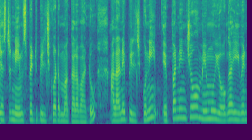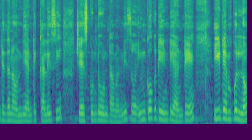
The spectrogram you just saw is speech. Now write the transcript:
జస్ట్ నేమ్స్ పెట్టి పిలుచుకోవడం మాకు అలవాటు. అలానే పిలుచుకొని ఎప్పటి నుంచో మేము యోగా ఈవెంట్ ఏదైనా ఉంది అంటే కలిసి చేసుకుంటూ ఉంటామండి. సో ఇంకొకటి ఏంటి అంటే ఈ టెంపుల్లో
